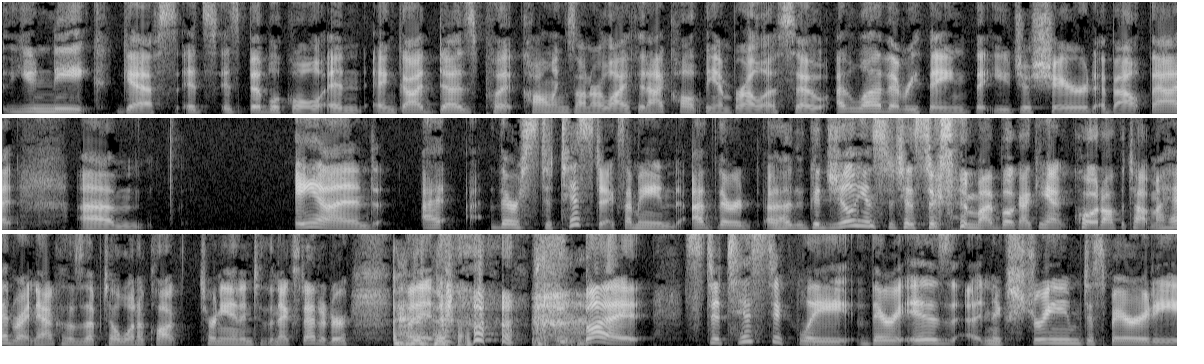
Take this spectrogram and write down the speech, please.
unique gifts. It's it's biblical, and and God does put callings on our life, and I call it the umbrella. So I love everything that you just shared about that. Um, and I, there are statistics. I mean, I, there are a gajillion statistics in my book. I can't quote off the top of my head right now because I was up till one o'clock turning it into the next editor. But, but statistically, there is an extreme disparity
